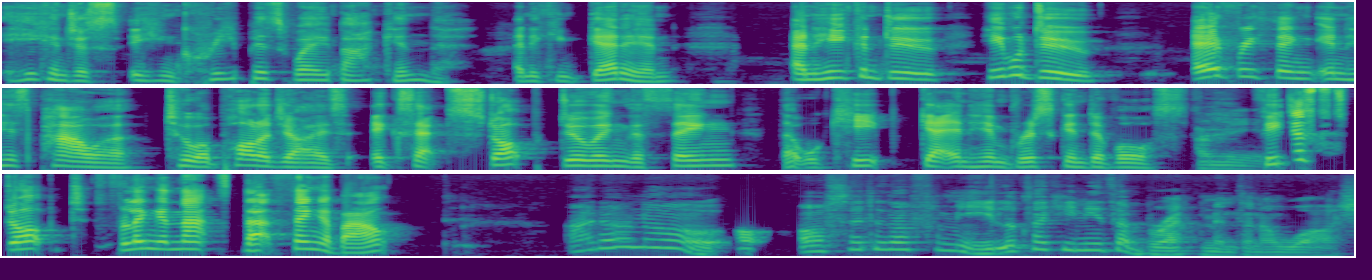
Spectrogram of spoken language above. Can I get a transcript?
he can just he can creep his way back in there and he can get in and he can do he will do everything in his power to apologize except stop doing the thing that will keep getting him risking divorce. I mean, If he just stopped flinging that that thing about, I don't know. Offset enough for me. He looks like he needs a breath mint and a wash.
